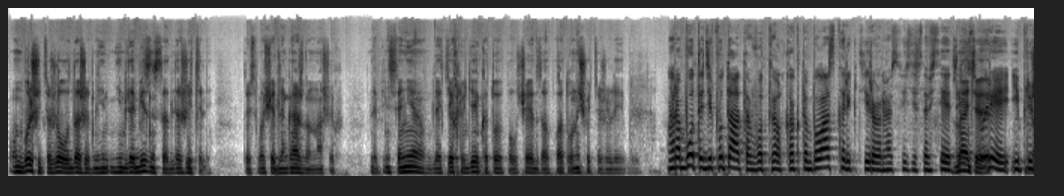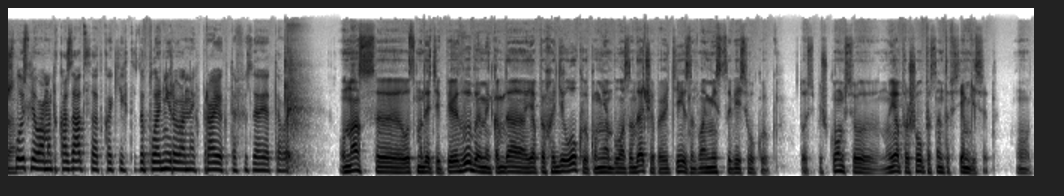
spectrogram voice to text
он больше тяжелый даже не для бизнеса, а для жителей. То есть вообще для граждан наших, для пенсионеров, для тех людей, которые получают зарплату, он еще тяжелее будет. А работа депутата вот как-то была скорректирована в связи со всей этой Знаете, историей? И пришлось да. ли вам отказаться от каких-то запланированных проектов из-за этого? У нас, э, вот смотрите, перед выборами, когда я проходил округ, у меня была задача пройти за два месяца весь округ. То есть пешком все, но я прошел процентов 70. Вот.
